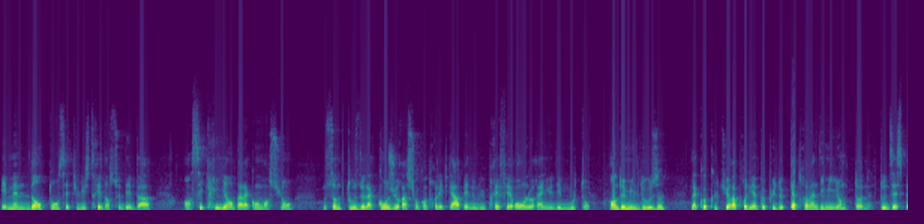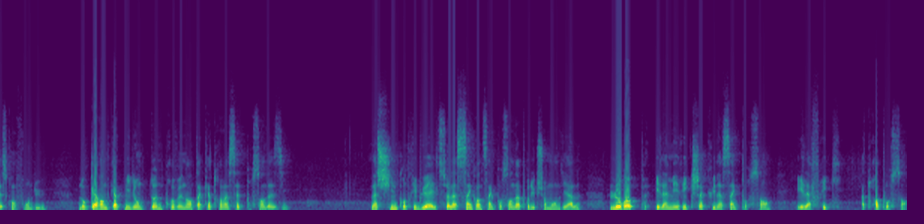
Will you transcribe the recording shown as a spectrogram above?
Et même Danton s'est illustré dans ce débat en s'écriant à la Convention Nous sommes tous de la conjuration contre les carpes et nous lui préférons le règne des moutons. En 2012, l'aquaculture a produit un peu plus de 90 millions de tonnes, toutes espèces confondues, dont 44 millions de tonnes provenant à 87% d'Asie. La Chine contribue à elle seule à 55% de la production mondiale, l'Europe et l'Amérique chacune à 5% et l'Afrique à 3%.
